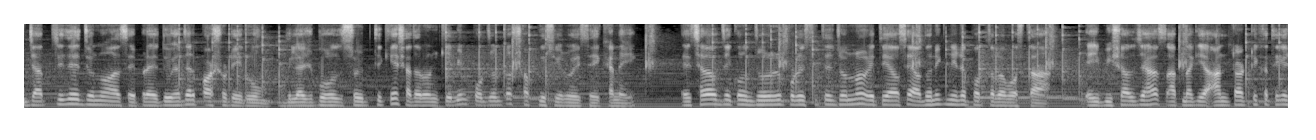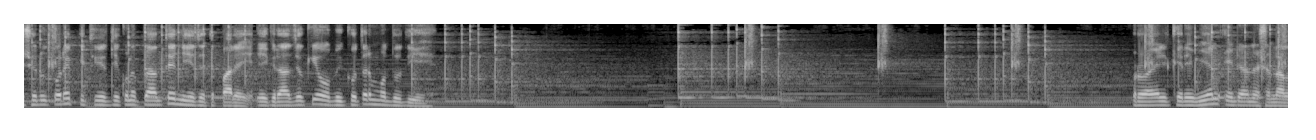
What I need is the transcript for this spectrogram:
যাত্রীদের জন্য আছে প্রায় দুই হাজার পাঁচশোটি রুম। বিলাসবহুল সুইট থেকে সাধারণ কেবিন পর্যন্ত সবকিছুই রয়েছে এখানে। এছাড়াও যে কোনো জরুরি পরিস্থিতির জন্য এতে আছে আধুনিক নিরাপত্তা ব্যবস্থা। এই বিশাল জাহাজ আপনাকে আন্টার্কটিকা থেকে শুরু করে পৃথিবীর যে কোনো প্রান্তে নিয়ে যেতে পারে। এই রাজকীয় অভিজ্ঞতার মধ্য দিয়ে। রয়্যাল ক্যারিবিয়ান ইন্টারন্যাশনাল,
